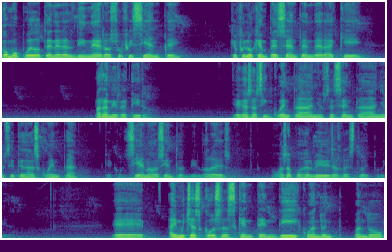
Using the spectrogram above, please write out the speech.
¿Cómo puedo tener el dinero suficiente, que fue lo que empecé a entender aquí, para mi retiro? llegas a 50 años, 60 años y te das cuenta que con 100 o 200 mil dólares no vas a poder vivir el resto de tu vida. Eh, hay muchas cosas que entendí cuando, cuando,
